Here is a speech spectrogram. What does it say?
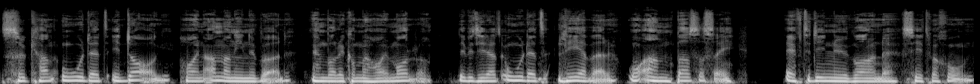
så kan ordet idag ha en annan innebörd än vad det kommer ha imorgon. Det betyder att ordet lever och anpassar sig efter din nuvarande situation.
